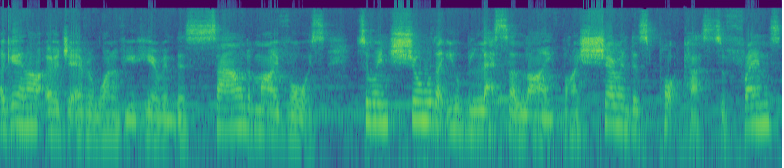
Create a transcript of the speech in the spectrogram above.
Again, I urge every one of you hearing this sound of my voice to ensure that you bless a life by sharing this podcast to friends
